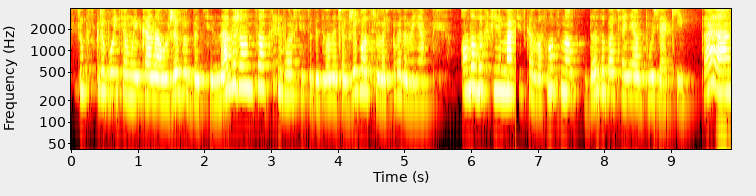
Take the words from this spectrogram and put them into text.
subskrybujcie mój kanał, żeby być na bieżąco i włączcie sobie dzwoneczek, żeby otrzymywać powiadomienia o nowych filmach. Ściskam Was mocno, do zobaczenia, buziaki, pa!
